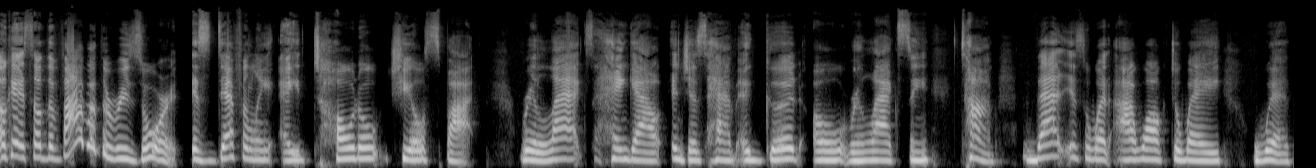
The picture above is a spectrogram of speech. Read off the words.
Okay, so the vibe of the resort is definitely a total chill spot. Relax, hang out, and just have a good old relaxing time. That is what I walked away with.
